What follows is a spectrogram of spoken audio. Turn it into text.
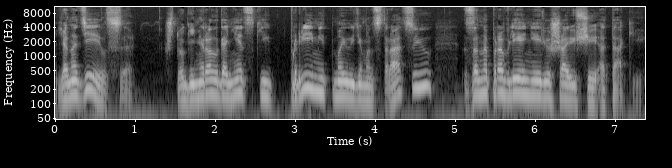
я надеялся, что генерал Ганецкий примет мою демонстрацию за направление решающей атаки.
